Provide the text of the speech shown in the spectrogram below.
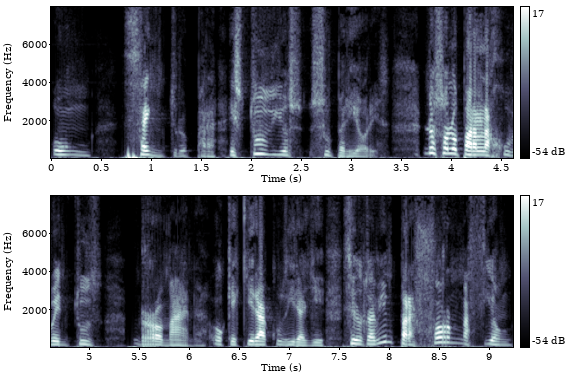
un centro para estudios superiores, no sólo para la juventud romana o que quiera acudir allí, sino también para formación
